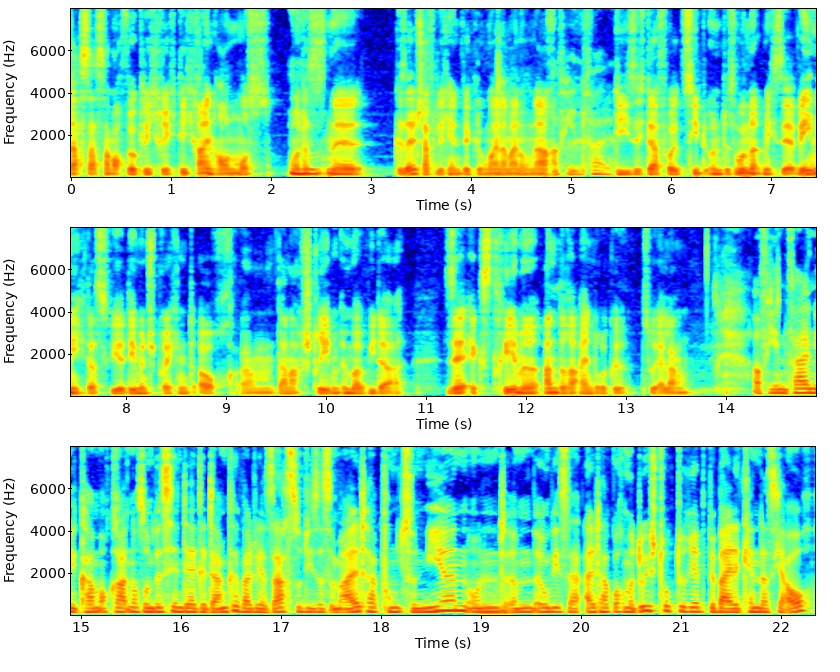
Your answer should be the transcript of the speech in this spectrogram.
dass das dann auch wirklich richtig reinhauen muss. Und das ist eine gesellschaftliche Entwicklung meiner Meinung nach, Auf jeden Fall. die sich da vollzieht. Und es wundert mich sehr wenig, dass wir dementsprechend auch ähm, danach streben, immer wieder sehr extreme andere Eindrücke zu erlangen. Auf jeden Fall. Mir kam auch gerade noch so ein bisschen der Gedanke, weil du ja sagst, so dieses im Alltag funktionieren und ähm, irgendwie ist der Alltag auch immer durchstrukturiert. Wir beide kennen das ja auch.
